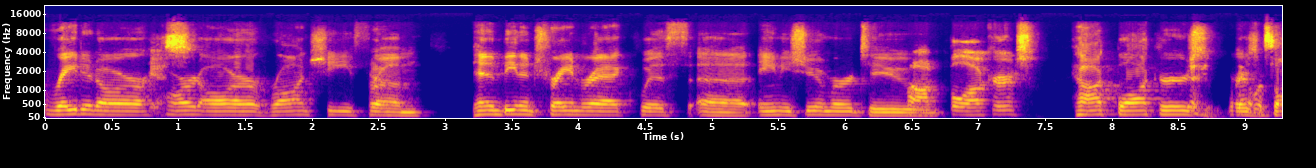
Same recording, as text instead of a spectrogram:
rated R, Yes. hard R, raunchy from him being a train wreck with uh, Amy Schumer to Pop blockers. cock blockers, where he's was butt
